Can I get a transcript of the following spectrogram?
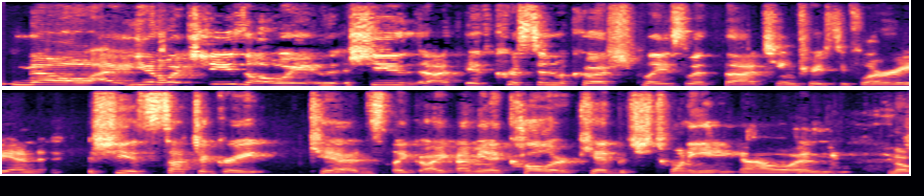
No, I, you know what? She's always she. Uh, it, Kristin MacCuish plays with uh, Team Tracy Fleury, and she is such a great kid. Like I, I mean, I call her a kid, but she's 28 now, and no,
